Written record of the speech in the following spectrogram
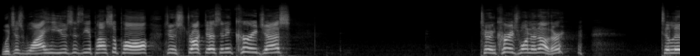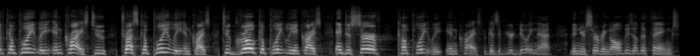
which is why He uses the Apostle Paul to instruct us and encourage us to encourage one another to live completely in Christ, to trust completely in Christ, to grow completely in Christ, and to serve completely in Christ. Because if you're doing that, then you're serving all these other things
